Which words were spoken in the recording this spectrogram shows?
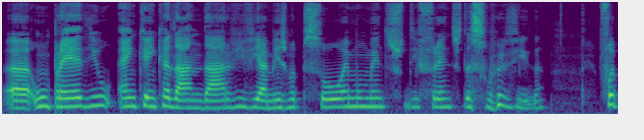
Ah, um prédio em que em cada andar vivia a mesma pessoa em momentos diferentes da sua vida. Foi,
